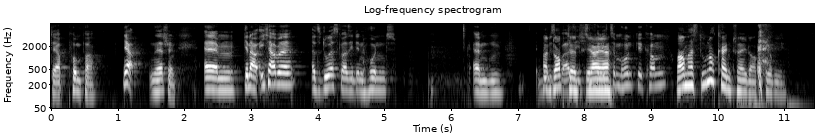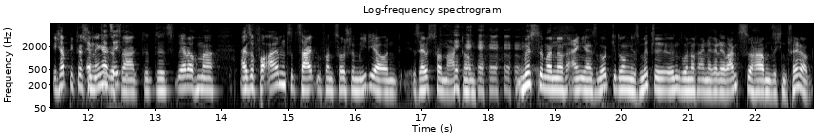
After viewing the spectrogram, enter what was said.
Der Pumper. Ja, sehr schön. Ähm, genau, ich habe also du hast quasi den Hund, ähm, du Adopted, bist ja, ja. zum Hund gekommen. Warum hast du noch keinen Trail Dog, Tobi? Ich habe mich das schon Ähm, länger gefragt. Das wäre doch mal, also vor allem zu Zeiten von Social Media und Selbstvermarktung müsste man noch eigentlich als notgedrungenes Mittel irgendwo noch eine Relevanz zu haben, sich einen Trail Dog,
